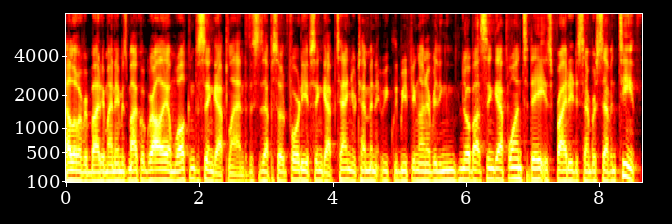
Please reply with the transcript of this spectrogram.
Hello, everybody. My name is Michael Graglia, and welcome to SYNGAP Land. This is episode 40 of SYNGAP 10, your 10 minute weekly briefing on everything you know about SYNGAP 1. Today is Friday, December 17th. I'm going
